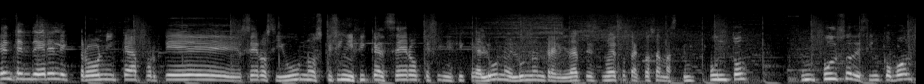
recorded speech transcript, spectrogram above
entender electrónica, por qué ceros y unos, qué significa el cero, qué significa el uno. El uno en realidad es, no es otra cosa más que un punto, un pulso de 5 volts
